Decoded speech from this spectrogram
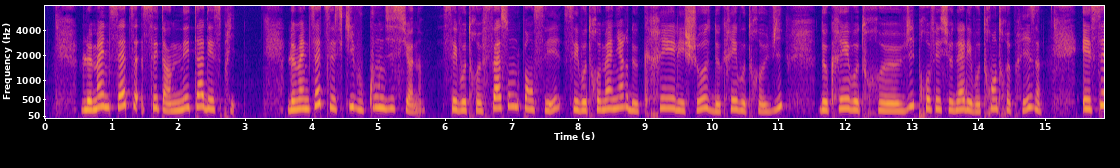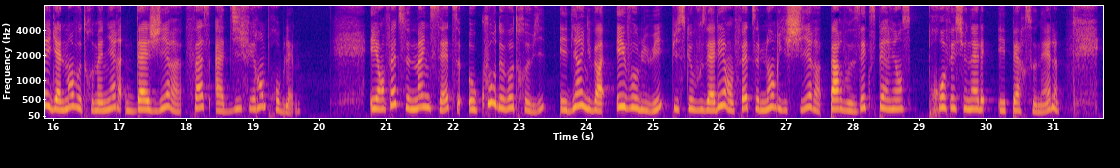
Le mindset, c'est un état d'esprit. Le mindset, c'est ce qui vous conditionne c'est votre façon de penser, c'est votre manière de créer les choses, de créer votre vie, de créer votre vie professionnelle et votre entreprise. Et c'est également votre manière d'agir face à différents problèmes. Et en fait, ce mindset, au cours de votre vie, eh bien, il va évoluer puisque vous allez en fait l'enrichir par vos expériences professionnelles et personnelles,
